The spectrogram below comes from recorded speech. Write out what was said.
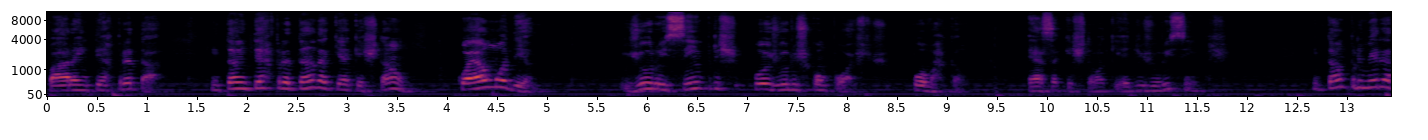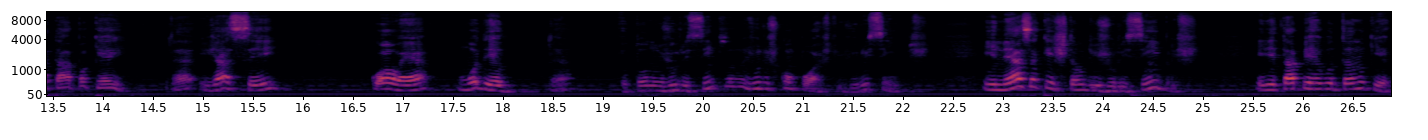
para interpretar. Então, interpretando aqui a questão, qual é o modelo? Juros simples ou juros compostos? Pô, Marcão, essa questão aqui é de juros simples. Então, primeira etapa, ok. Né? Já sei qual é o modelo. Né? Eu estou no juros simples ou no juros compostos? Juros simples. E nessa questão de juros simples, ele está perguntando o quê?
